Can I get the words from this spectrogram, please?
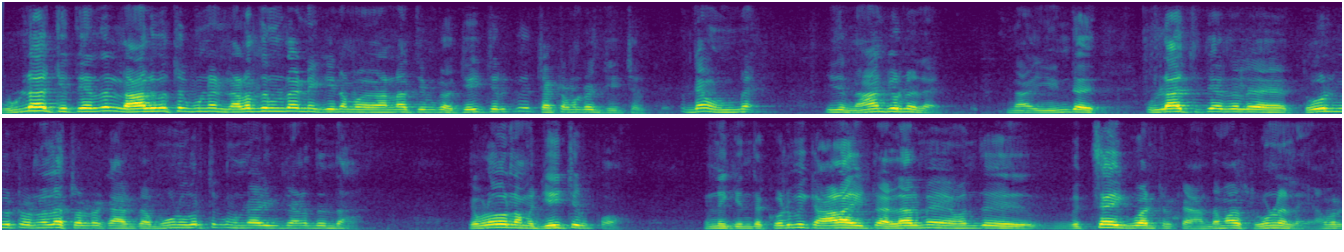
உள்ளாட்சி தேர்தல் நாலு வருஷத்துக்கு முன்னாடி நடந்திருந்தா இன்றைக்கி நம்ம அதிமுக ஜெயிச்சிருக்கு சட்டமன்றம் ஜெயிச்சிருக்கு. இதுதான் உண்மை. இது நான் சொல்லலை நான் இந்த உள்ளாட்சி தேர்தலில் தோல்வியுற்றவனெல்லாம் சொல்கிறக்கா இந்த மூணு வருஷத்துக்கு முன்னாடி நடந்திருந்தா எவ்வளோ நம்ம ஜெயிச்சிருப்போம். இன்றைக்கி இந்த கொடுமைக்கு ஆளாகிட்டு எல்லாருமே வந்து வெக்ஸாகி இருக்காங்க அந்த மாதிரி சூழ்நிலை. அவர்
